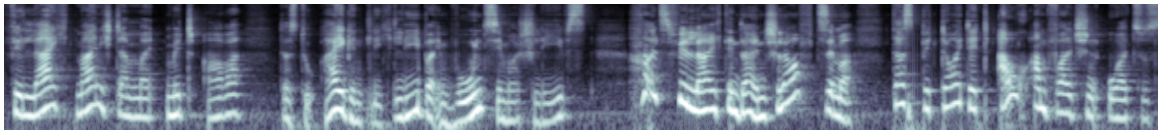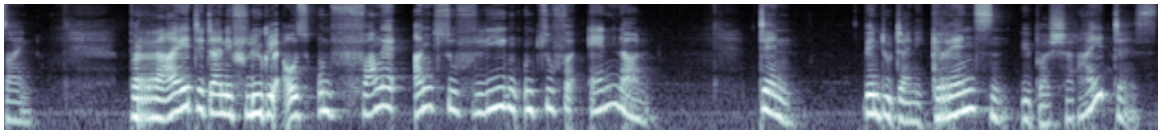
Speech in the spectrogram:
Vielleicht meine ich damit aber, dass du eigentlich lieber im Wohnzimmer schläfst, als vielleicht in deinem Schlafzimmer. Das bedeutet auch am falschen Ort zu sein. Breite deine Flügel aus und fange an zu fliegen und zu verändern. Denn wenn du deine Grenzen überschreitest,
